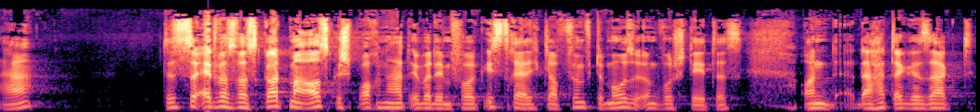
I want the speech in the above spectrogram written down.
Ja? Das ist so etwas, was Gott mal ausgesprochen hat über dem Volk Israel. Ich glaube, fünfte Mose, irgendwo steht es. Und da hat er gesagt,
